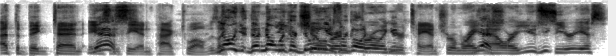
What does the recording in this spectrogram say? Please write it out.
at the Big Ten, yes. ACC, and Pac-12. It's like, no, no, what they're doing is they're going throwing your tantrum right yes, now. Are you, you serious?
